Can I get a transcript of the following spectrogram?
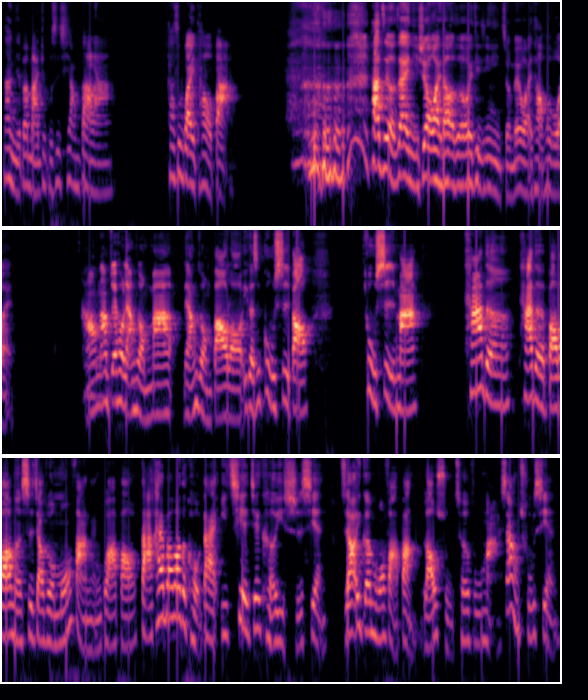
那你的爸爸就不是气象爸啦，他是外套爸。他只有在你需要外套的时候会提醒你准备外套，会不会？好，那最后两种妈两种包喽，一个是故事包，故事妈。他的他的包包呢是叫做魔法南瓜包，打开包包的口袋，一切皆可以实现，只要一根魔法棒，老鼠车夫马上出现。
